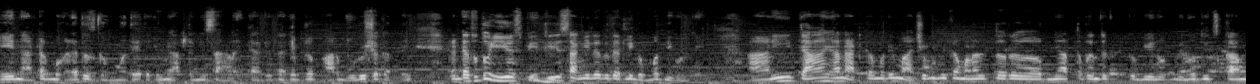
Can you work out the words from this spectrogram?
हे नाटक बघण्यातच गंमत आहे. त्याच्यामुळे आता मी सांगलाय त्याच्याबद्दल फार बोलू शकत नाही. कारण त्याचा तो ईएसपी आहे. ती जे सांगितलं तर त्यातली गंमत निघून जाईल. आणि त्या ह्या नाटकामध्ये माझी भूमिका म्हणाल तर मी आतापर्यंत विनोद विनोदीच काम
